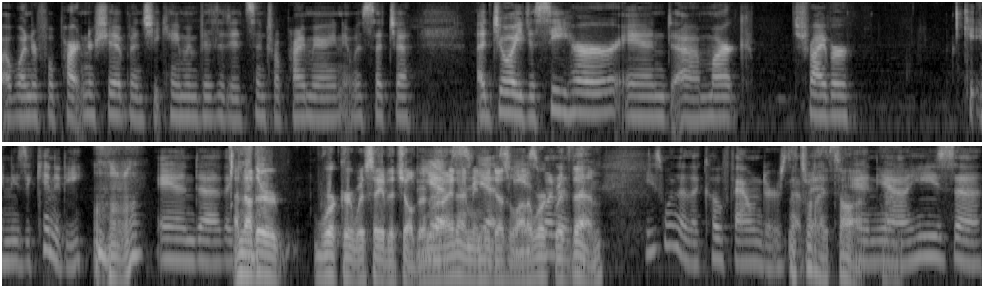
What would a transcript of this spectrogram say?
a wonderful partnership, and she came and visited Central Primary, and it was such a, a joy to see her and uh, Mark Shriver, and he's a Kennedy. And uh, they Mm-hmm. Another worker with Save the Children, Yes, right? I mean, yes. he does a lot of work with of the- them. He's one of the co-founders. That's of what I thought, And yeah, right. he's. Uh,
